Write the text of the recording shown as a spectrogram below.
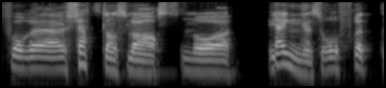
for uh, Shetlands-Larsen og gjengen som ofret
